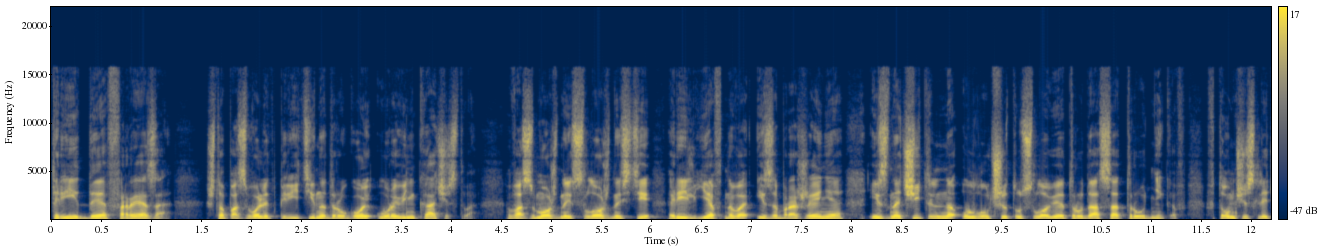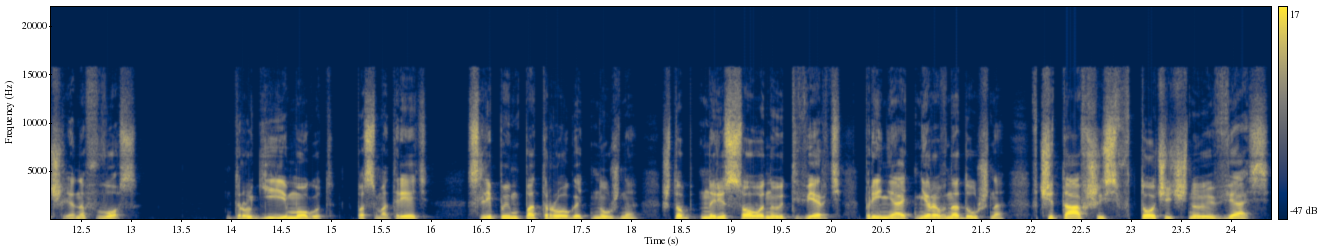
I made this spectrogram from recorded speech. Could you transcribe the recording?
3D-фреза – что позволит перейти на другой уровень качества, возможной сложности рельефного изображения и значительно улучшит условия труда сотрудников, в том числе членов ВОЗ. Другие могут посмотреть, слепым потрогать нужно, чтоб нарисованную твердь принять неравнодушно, вчитавшись в точечную вязь,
